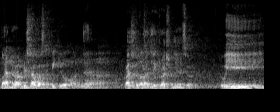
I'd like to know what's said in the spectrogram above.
But I'm pretty sure I watched the video on Yeah. uh, Crash Philosophy. the crash yeah. So we,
